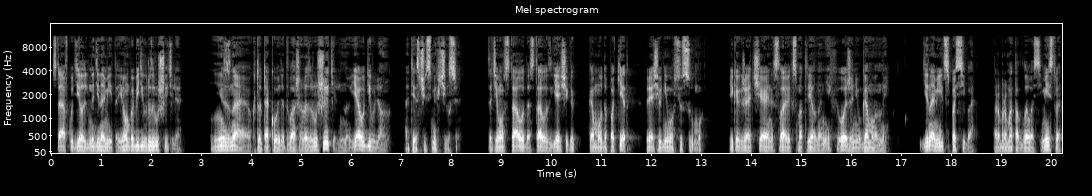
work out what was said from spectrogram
«Ставку делали на динамита, и он победил разрушителя». «Не знаю, кто такой этот ваш разрушитель, но я удивлен». Отец чуть смягчился. Затем он встал и достал из ящика комода пакет, пряча в него всю сумму. И как же отчаянно Славик смотрел на них, вот же неугомонный. «Динамит, спасибо», — пробормотал глава семейства,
